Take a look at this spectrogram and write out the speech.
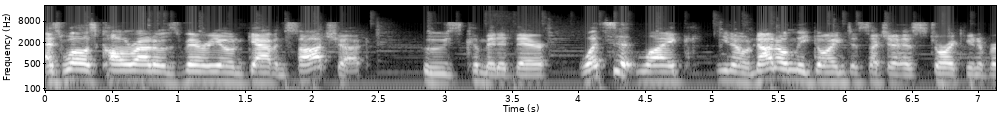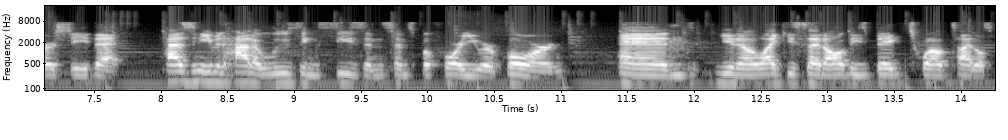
as well as Colorado's very own Gavin Sawchuk, who's committed there. What's it like, you know, not only going to such a historic university that hasn't even had a losing season since before you were born, and you know, like you said, all these Big 12 titles.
